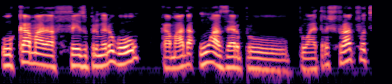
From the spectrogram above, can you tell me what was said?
O Kamada fez o primeiro gol. Kamada 1 a 0 pro, pro Eintracht Frankfurt.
